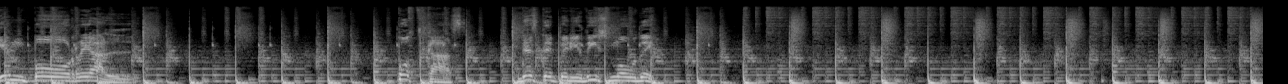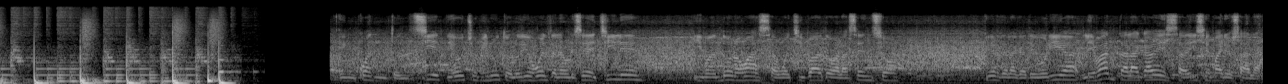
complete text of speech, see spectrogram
Tiempo Real. Podcast desde Periodismo UDEC. En cuanto en 7-8 minutos lo dio vuelta a la Universidad de Chile y mandó nomás a Huachipato al ascenso. Pierde la categoría, levanta la cabeza, dice Mario Salas.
